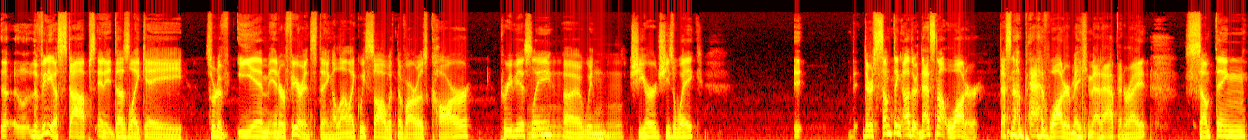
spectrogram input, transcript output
the, the video stops, and it does like a sort of EM interference thing, a lot like we saw with Navarro's car previously mm. uh, when mm-hmm. she heard she's awake. It, th- there's something other. That's not water. That's not bad water making that happen, right? Something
